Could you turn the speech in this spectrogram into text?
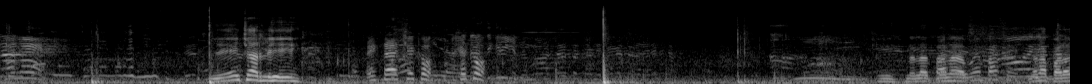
Dale. Échale, no le pienses. Bien, Charlie. Ahí está, Checo, Checo. Sí, ¿No la, no la. ¿no la paró?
